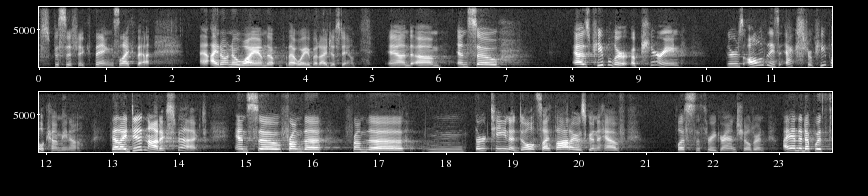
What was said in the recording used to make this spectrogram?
specific things like that. I don't know why I am that, that way, but I just am. And, um, and so, as people are appearing, there's all of these extra people coming up that I did not expect. And so, from the, from the mm, 13 adults I thought I was going to have, plus the three grandchildren, I ended up with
